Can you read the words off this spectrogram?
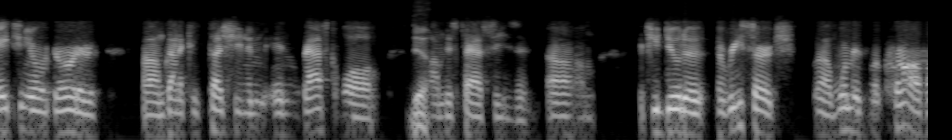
18 year old daughter um, got a concussion in, in basketball Yeah. um, this past season. Um, if you do the, the research, uh, women's lacrosse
